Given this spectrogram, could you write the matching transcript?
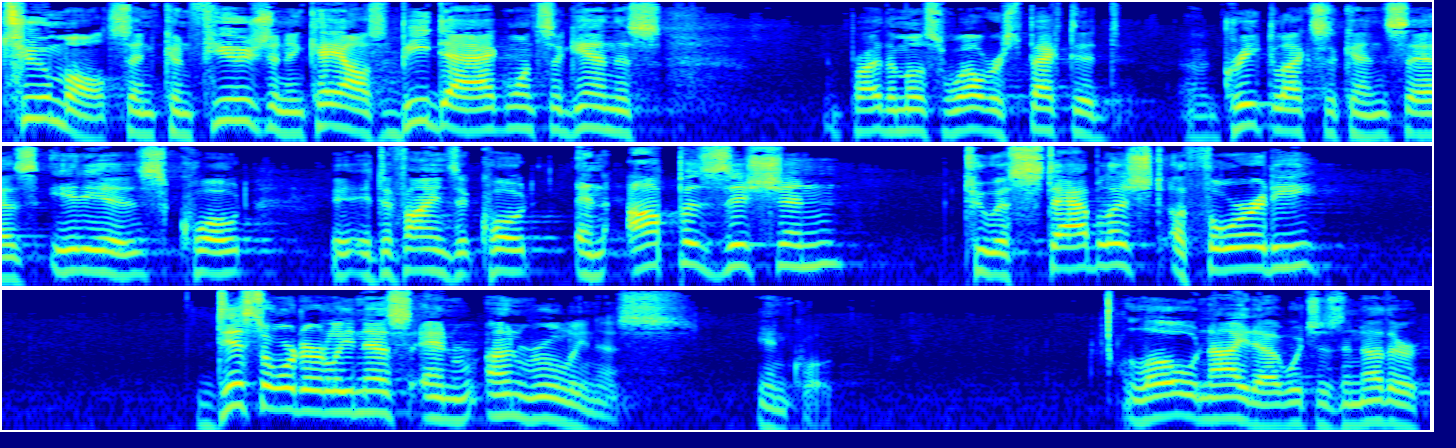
tumults and confusion and chaos. BDAG, once again, this probably the most well respected uh, Greek lexicon says it is, quote, it defines it, quote, an opposition to established authority disorderliness and unruliness, end quote. Louw-Nida, which is another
